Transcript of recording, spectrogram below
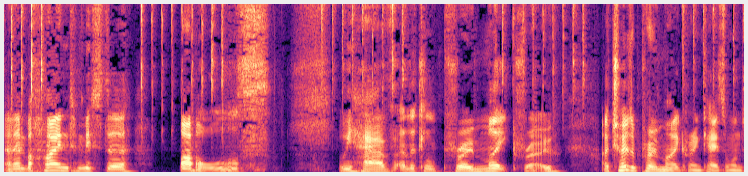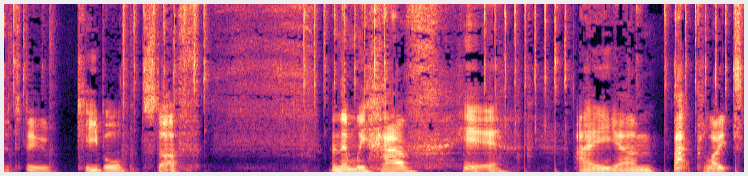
And then behind Mr. Bubbles, we have a little Pro Micro. I chose a Pro Micro in case I wanted to do keyboard stuff. And then we have here a um, backlight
